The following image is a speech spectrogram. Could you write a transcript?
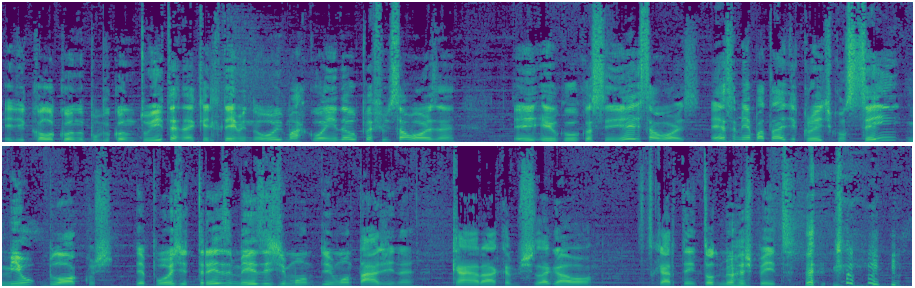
Ele colocou no publicou no Twitter, né? Que ele terminou e marcou ainda o perfil de Star Wars, né? Ele, colocou assim: Ei, Star Wars, essa é minha batalha de crate com 100 mil blocos. Depois de 13 meses de, mon de montagem, né? Caraca, bicho, legal, ó. Esse cara tem todo o meu respeito.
